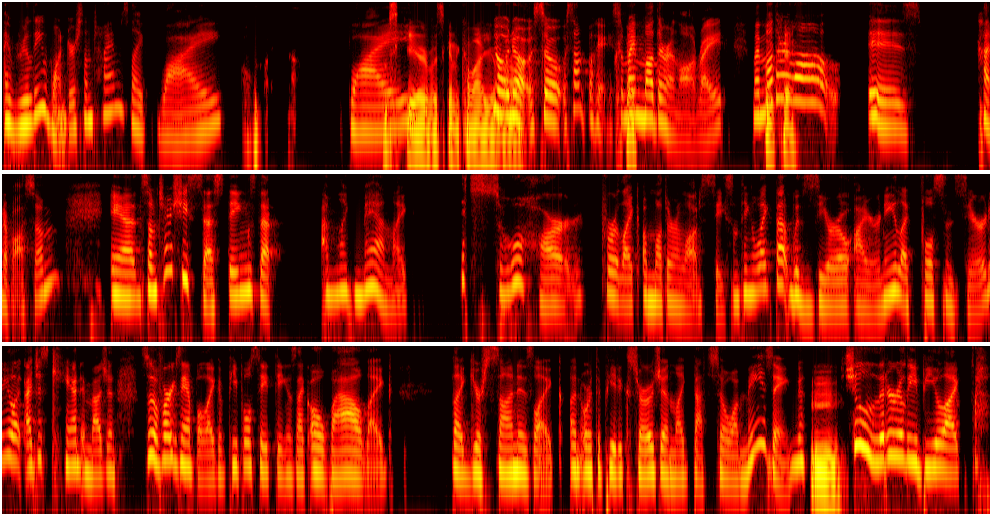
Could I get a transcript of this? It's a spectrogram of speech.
I really wonder sometimes, like, why, Oh my why, I'm scared what's going to come out of your no, mouth. no. So some okay. So Okay. my mother-in-law, right? My mother-in-law is kind of awesome, and sometimes she says things that I'm like, man, like it's so hard for like a mother-in-law to say something like that with zero irony, like full sincerity. Like I just can't imagine. So for example, like if people say things like, "Oh wow, like like your son is like an orthopedic surgeon, like that's so amazing." Mm. she'll literally be like, "Ah,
